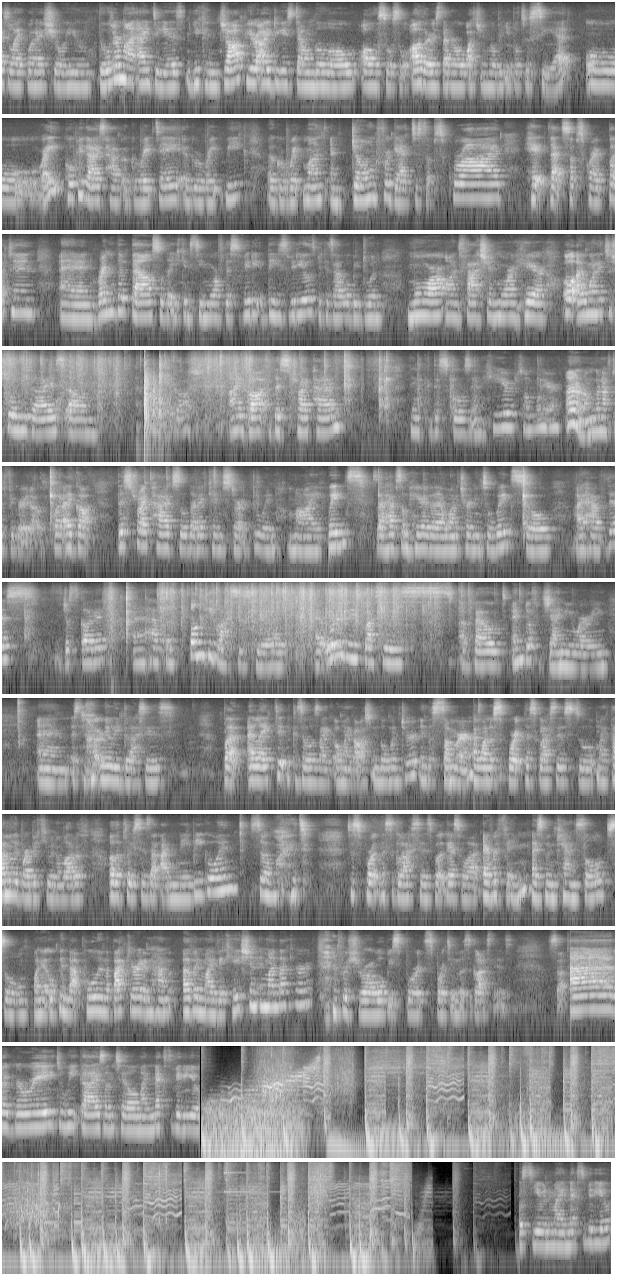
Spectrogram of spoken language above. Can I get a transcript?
Guys like what I show you, those are my ideas. You can drop your ideas down below also so others that are watching will be able to see it. Alright, hope you guys have a great day, a great week, a great month, and don't forget to subscribe, hit that subscribe button, and ring the bell so that you can see more of this video, these videos because I will be doing more on fashion, more on hair. Oh, I wanted to show you guys um, gosh. I got this tripod. I think this goes in here somewhere. I don't know. I'm going to have to figure it out. But I got this tripod so that I can start doing my wigs. So I have some hair that I want to turn into wigs. So I have this. Just got it. And I have some funky glasses here. Like I ordered these glasses about end of January. And it's not really glasses but I liked it because I was like, oh my gosh, in the winter, in the summer, I want to sport these glasses to my family barbecue and a lot of other places that I may be going. So I wanted to sport these glasses but guess what? Everything has been cancelled. So when I open that pool in the backyard and have having my vacation in my backyard for sure I will be sport sporting these glasses so have a great week guys until my next video see you in my next video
